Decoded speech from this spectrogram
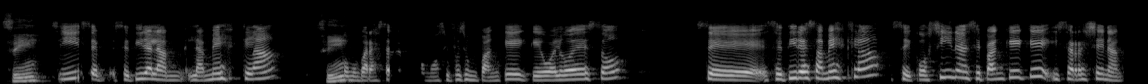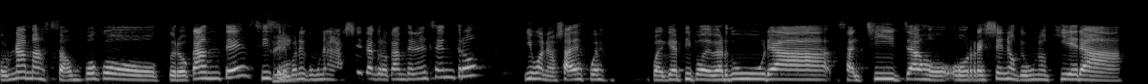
Sí. ¿sí? Se, tira la, mezcla, ¿Sí? como para hacer como si fuese un panqueque o algo de eso. Se, tira esa mezcla, se cocina ese panqueque y se rellena con una masa un poco crocante, ¿sí? se le pone como una galleta crocante en el centro y bueno, ya después cualquier tipo de verdura, salchichas o, relleno que uno quiera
